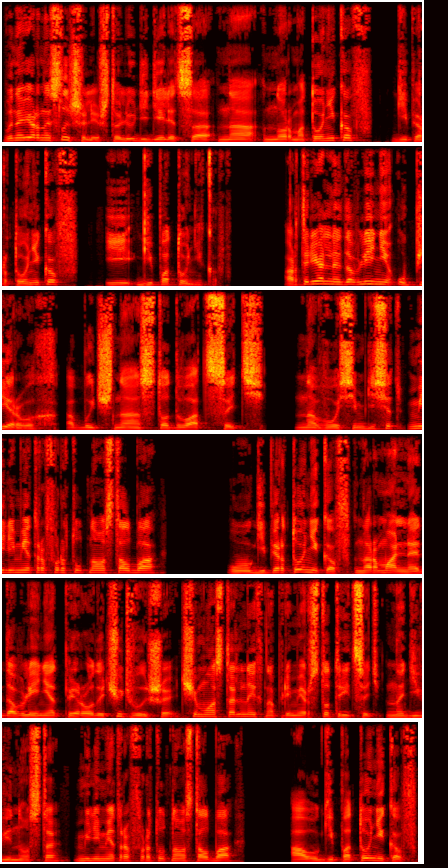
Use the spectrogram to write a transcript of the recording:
Вы, наверное, слышали, что люди делятся на нормотоников, гипертоников и гипотоников. Артериальное давление у первых обычно 120 на 80 мм ртутного столба. У гипертоников нормальное давление от природы чуть выше, чем у остальных, например, 130 на 90 мм ртутного столба, а у гипотоников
